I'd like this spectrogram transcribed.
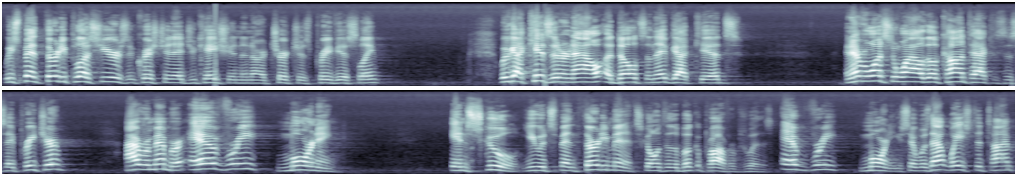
We spent 30 plus years in Christian education in our churches previously. We've got kids that are now adults and they've got kids. And every once in a while they'll contact us and say, Preacher, I remember every morning in school you would spend 30 minutes going through the book of Proverbs with us. Every morning. You say, Was that wasted time?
